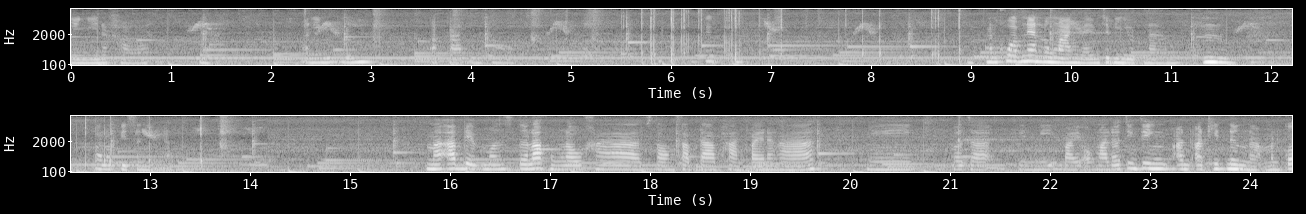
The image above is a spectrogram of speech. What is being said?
อย่างนี้นะคะ อันนี้อืมอากาศมันเข้ามันควบแน่นลงมาเห็นไหมมันจะมีหยดน้ำพอเราปิดสนิทนะ มาอัปเดตมอนสเตอร่าของเราค่ะสองสัปดาห์ผ่านไปนะคะ นี่ก็จะเห็นมีใบออกมาแล้วจริง ๆ อันอาทิตย์หนึ่งน่ะ มันก็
